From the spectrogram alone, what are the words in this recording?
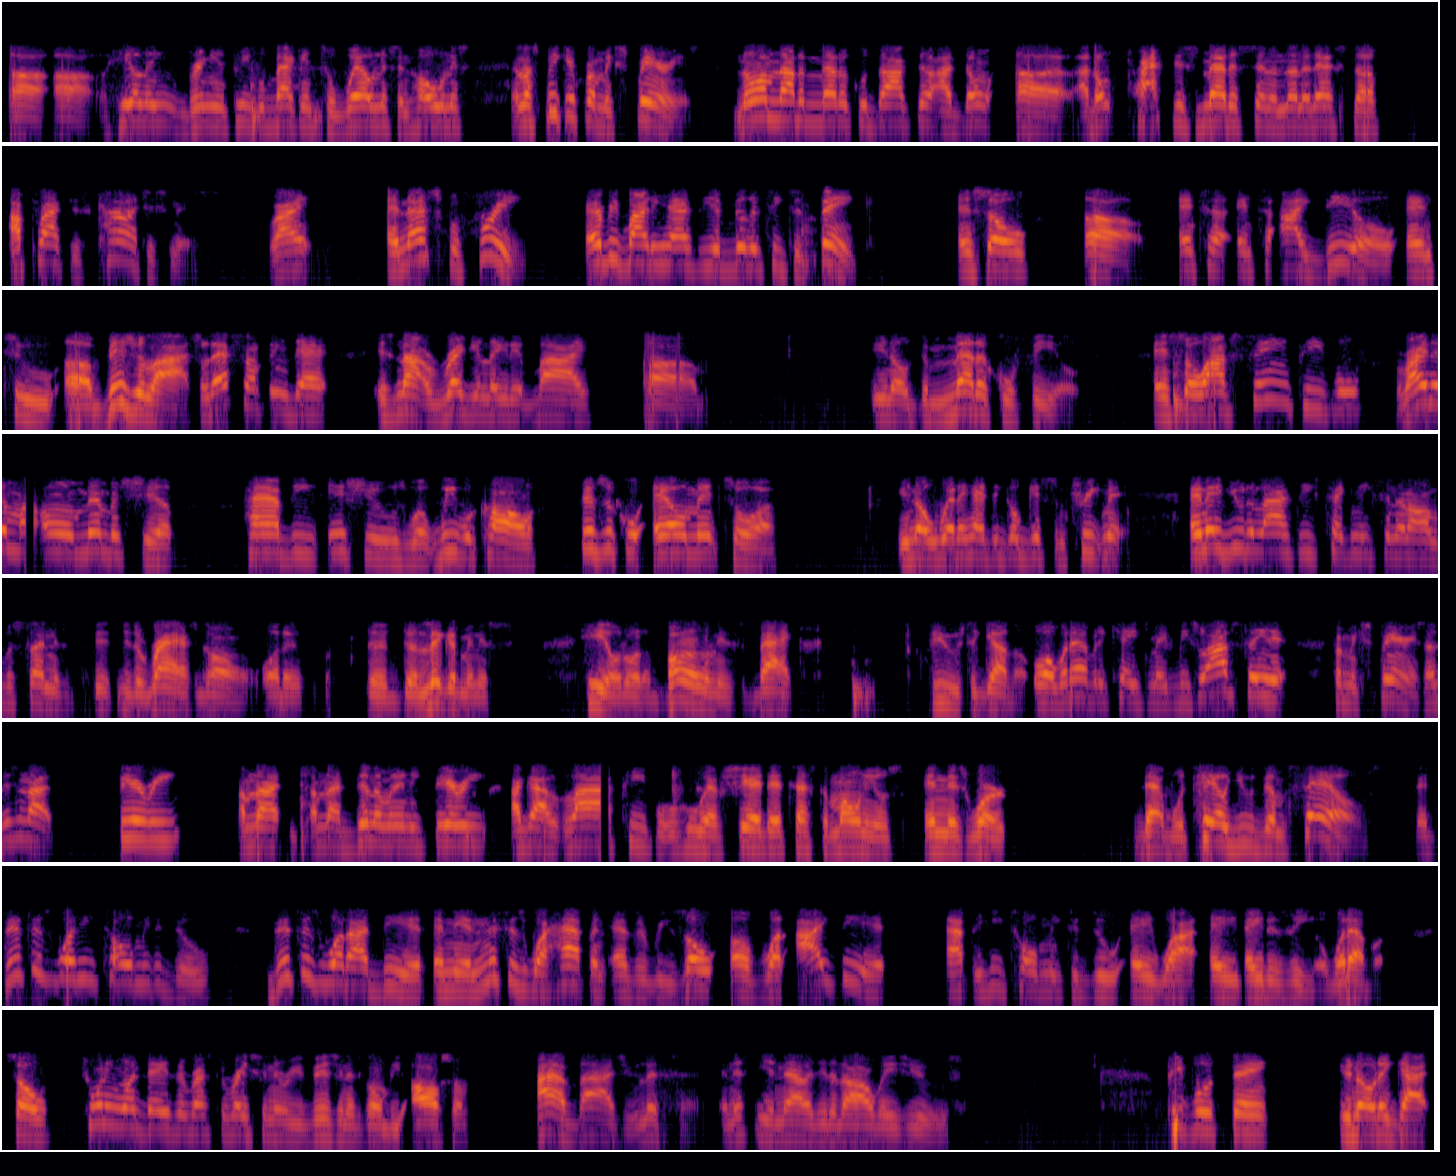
uh, uh, healing, bringing people back into wellness and wholeness. And I'm speaking from experience. No, I'm not a medical doctor. I don't uh, I don't practice medicine or none of that stuff. I practice consciousness, right? And that's for free. Everybody has the ability to think, and so uh, and to and to ideal and to uh, visualize. So that's something that is not regulated by um, you know the medical field. And so I've seen people right in my own membership have these issues, what we would call physical ailments, or you know, where they had to go get some treatment, and they utilize these techniques, and then all of a sudden the, the rash gone, or the, the the ligament is healed, or the bone is back fused together, or whatever the case may be. So I've seen it from experience. So this is not theory. I'm not I'm not dealing with any theory. I got live people who have shared their testimonials in this work that will tell you themselves that this is what he told me to do, this is what I did, and then this is what happened as a result of what I did after he told me to do A Y A A to Z or whatever. So 21 days of restoration and revision is going to be awesome. I advise you, listen, and it's the analogy that I always use. People think, you know, they got,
